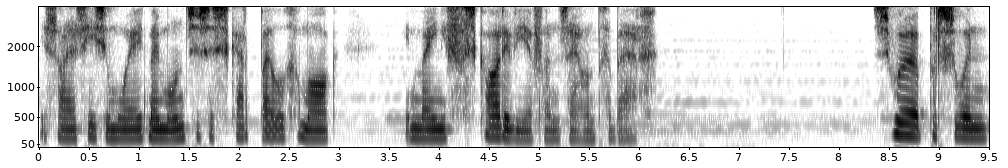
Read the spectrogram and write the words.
Jesaja sê so mooi het my mond soos 'n skerp pyl gemaak en my in die skaduwee van sy hand geberg. So 'n persoon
